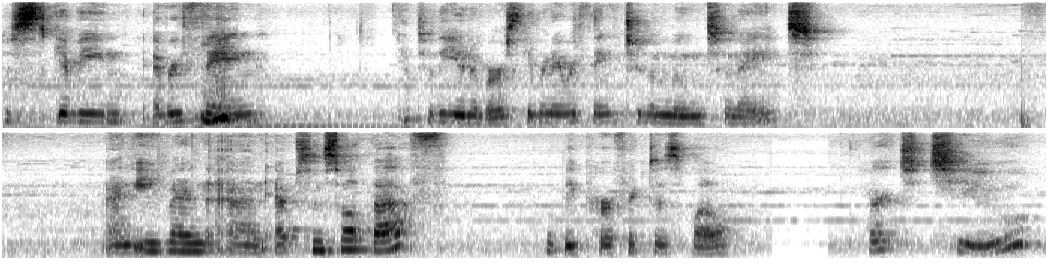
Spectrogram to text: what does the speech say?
just giving everything mm -hmm. yep. to the universe, giving everything to the moon tonight. And even an Epsom salt bath will be perfect as well. Part two,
